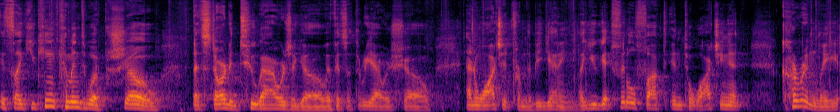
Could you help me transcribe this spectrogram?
it's like you can't come into a show that started two hours ago, if it's a three hour show, and watch it from the beginning. Like you get fiddle fucked into watching it currently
